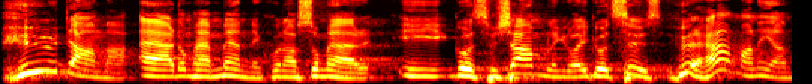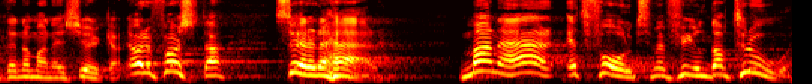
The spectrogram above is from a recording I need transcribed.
Hurdana är de här människorna som är i Guds församling då, i Guds hus? Hur är man egentligen när man är i kyrkan? Ja, det första så är det det här. Man är ett folk som är fylld av tro.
